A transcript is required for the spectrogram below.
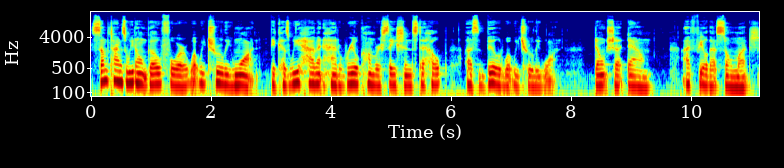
Sometimes we don't go for what we truly want because we haven't had real conversations to help us build what we truly want. Don't shut down. I feel that so much.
